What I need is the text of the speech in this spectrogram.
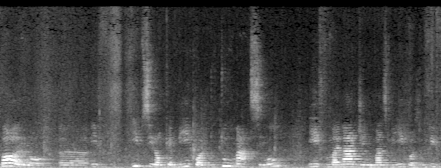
borrow, uh, if epsilon can be equal to 2 maximum, if my margin must be equal to 50%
